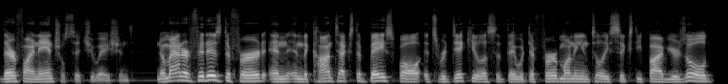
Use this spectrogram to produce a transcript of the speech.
their financial situations. No matter if it is deferred and in the context of baseball, it's ridiculous that they would defer money until he's 65 years old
